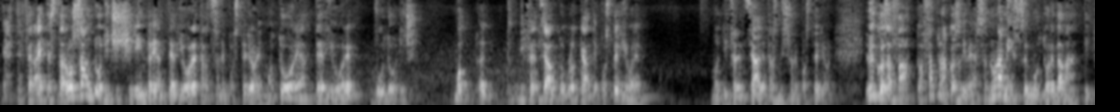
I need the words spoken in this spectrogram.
eh, Ferrari testa rossa ha un 12 cilindri anteriore, trazione posteriore, motore anteriore V12, Mo, eh, differenziale autobloccante posteriore, differenziale trasmissione posteriore. Lui cosa ha fatto? Ha fatto una cosa diversa, non ha messo il motore davanti,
